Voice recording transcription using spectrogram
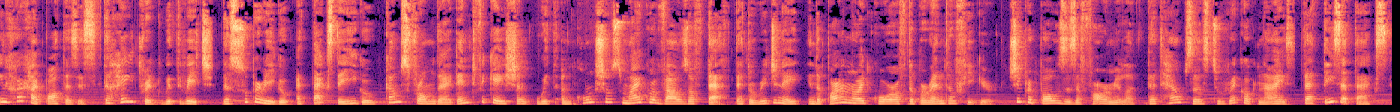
In her hypothesis, the hatred with which the superego attacks the ego comes from the identification with unconscious micro vows of death that originate in the paranoid core of the parental figure. She proposes a formula that helps us to recognize that these attacks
